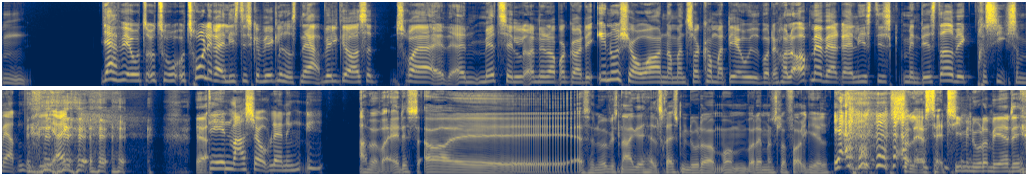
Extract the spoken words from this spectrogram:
Øh, Ja, vi er utro, utro, utrolig realistisk og virkelighedsnær, hvilket også, tror jeg, er- med til at netop at gøre det endnu sjovere, når man så kommer derud, hvor det holder op med at være realistisk, men det er stadigvæk præcis, som verden fungerer, ikke? Ja. ja. Det er en meget sjov blanding. Ah, men hvor er det så? Og, øh, altså, nu har vi snakket i 50 minutter om, om, hvordan man slår folk ihjel. Ja. så lad os tage 10 minutter mere af det.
